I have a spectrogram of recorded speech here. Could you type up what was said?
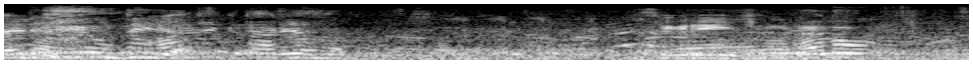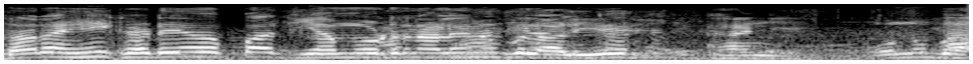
ਆਈਡੀ ਹੁੰਦੀ ਆ ਹਾਂਜੀ ਕਟਾਰੀਆ ਸਾਹਿਬ। ਸਕਰੀਨਸ਼ਾਟ ਹੈਲੋ ਸਰ ਅਸੀਂ ਖੜੇ ਆ ਭਾਜੀਆਂ ਮੋੜਨ ਵਾਲੇ ਨੂੰ ਬੁਲਾ ਲਈਏ। ਹਾਂਜੀ। ਉਹਨੂੰ ਬੁਲਾ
